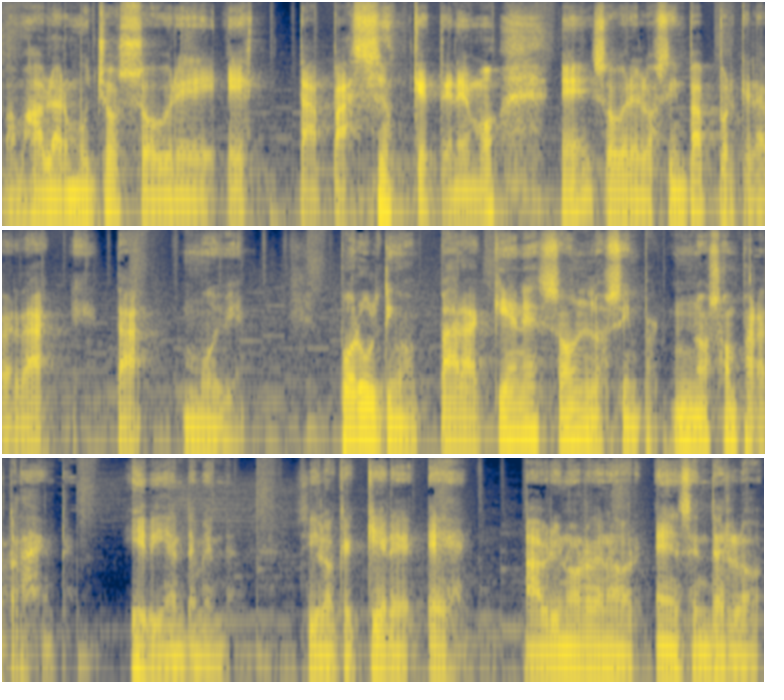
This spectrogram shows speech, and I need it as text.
vamos a hablar mucho sobre esta pasión que tenemos ¿eh? sobre los Simpad porque la verdad está muy bien. Por último, ¿para quiénes son los Simpad? No son para toda la gente, evidentemente. Si lo que quiere es abrir un ordenador, encenderlo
